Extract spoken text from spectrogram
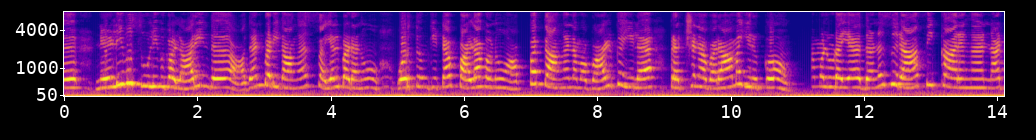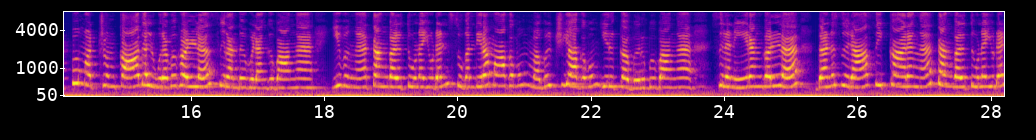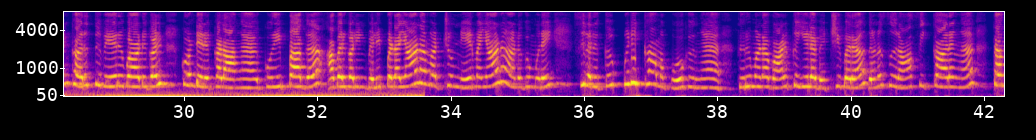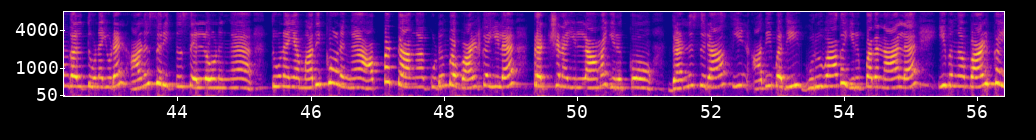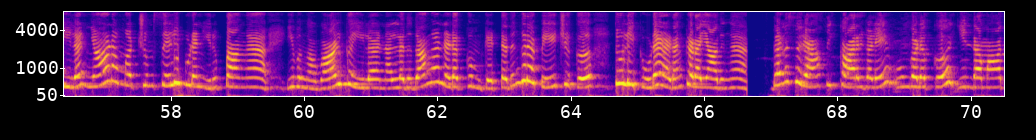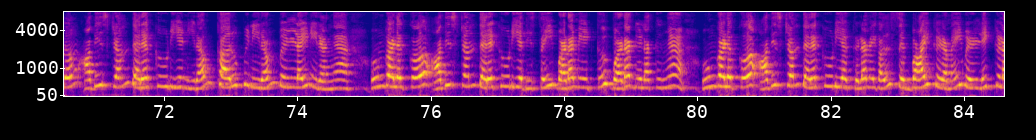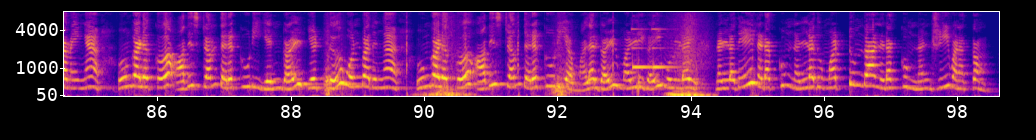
நெளிவு சுழிவுகள் அறிந்து அதன்படி தாங்க செயல்படணும். ஒருத்தங்கிட்ட பழகணும். அப்பத்தாங்க நம்ம வாழ்க்கையில பிரச்சனை வராம இருக்கும். நம்மளுடைய தனுசு ராசிக்காரங்க நட்பு மற்றும் காதல் உறவுகள்ல சிறந்து விளங்குவாங்க. இவங்க தங்கள் துணையுடன் சுதந்திரமாகவும் மகிழ்ச்சியாகவும் இருக்க விரும்புவாங்க. சில நேரங்கள்ல தனுசு ராசிக்காரங்க தங்கள் துணையுடன் கருத்து வேறுபாடுகள் கொண்டிருக்கலாங்க. குறிப்பாக அவர்களின் வெளிப்படையான மற்றும் நேர்மையான அணுகுமுறை சிலருக்கு பிடிக்காம போகுங்க. திருமண வாழ்க்கையில வெற்றி பெற தனுசு ராசிக்காரங்க தங்கள் துணையுடன் அனுசரித்து செல்லோனுங்க துணைய மதிக்கணுங்க. அப்பத்தாங்க குடும்ப வாழ்க்கையில பிரச்சனை இல்லாம இருக்கும். தனுசு ராசியின் அதிபதி குருவ குருவாக இருப்பதனால இவங்க வாழ்க்கையில ஞானம் மற்றும் செழிப்புடன் இருப்பாங்க. இவங்க வாழ்க்கையில நல்லது தாங்க நடக்கும். கெட்டதுங்கிற பேச்சுக்கு துளி கூட இடம் கிடையாதுங்க. தனுசு ராசிக்காரர்களே உங்களுக்கு இந்த மாதம் அதிர்ஷ்டம் தரக்கூடிய நிறம் கருப்பு நிறம் வெள்ளை நிறங்க. உங்களுக்கு அதிர்ஷ்டம் தரக்கூடிய திசை வடமேற்கு வடகிழக்குங்க. உங்களுக்கு அதிர்ஷ்டம் தரக்கூடிய கிழமைகள் செவ்வாய்க்கிழமை வெள்ளிக்கிழமைங்க. உங்களுக்கு அதிர்ஷ்டம் தரக்கூடிய எண்கள் எட்டு ஒன்பதுங்க. உங்களுக்கு அதிர்ஷ்டம் தரக்கூடிய மலர்கள் மல்லிகை முல்லை. நல்லதே நடக்கும் நல்லது மட்டும்தான் நடக்கும். நன்றி வணக்கம்.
